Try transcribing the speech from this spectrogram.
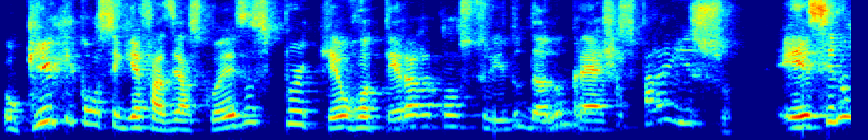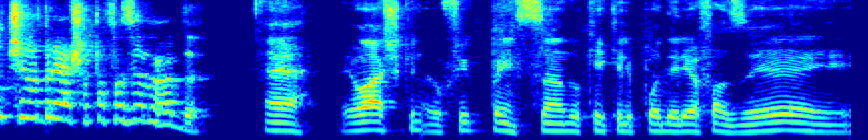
O Kirk conseguia fazer as coisas porque o roteiro era construído dando brechas para isso. Esse não tinha brecha para fazer nada. É, eu acho que eu fico pensando o que, que ele poderia fazer. E...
